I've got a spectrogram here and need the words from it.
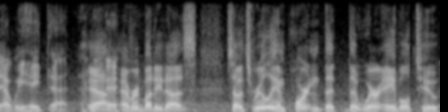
Yeah, we hate that. Yeah, everybody does. So it's really important that, that we're able to,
